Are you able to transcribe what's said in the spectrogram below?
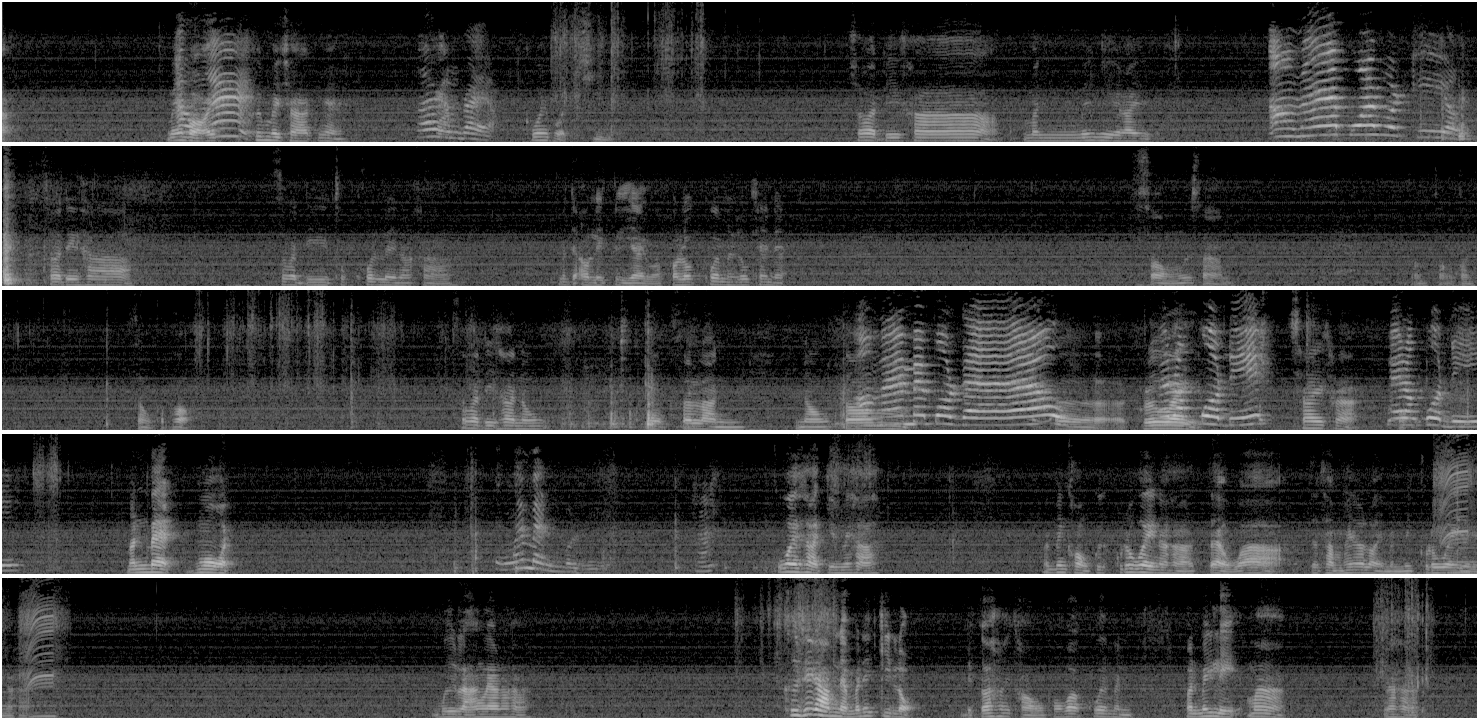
แม่บอกให้ขึ้นไปชาร์จไงถ้าทำไรอะกล้วยบดชีสวัสดีค่ะ มันไม่มีอะไร เอาแม่ป้วนหมดเกี่ยว ส วัสดีค่ะ สวัสดีทุกคนเลยนะคะ มันจะเอาเล็กหรือใหญ่วะเพราะรถกล้วยมันลูกแค่เนี้ยสองหรือสามสองสองก่อนสองกระเพาะสวัสดีค่ะน้องโคกสลัน น้องต้อเอามแม่แม่ปวดแล้วเอ่อกล้แม่วยต้องปวดดีใช่ค่ะ แม่ต้องปวดดี มันแบตหมด ยังไม่เป็นบนฮะกล้วยค่ะกินไหมคะ มันเป็นของกล้วยนะคะ แต่ว่าจะทำให้อร่อยมันไม่กล้วยเลยนะคะ มือล้างแล้วนะคะ คือที่ทำเนี่ยไม่ได้กินหรอก เดี๋ยวก็ให้เขา เพราะว่ากล้วยมัน มันไม่เละมากนะคะ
